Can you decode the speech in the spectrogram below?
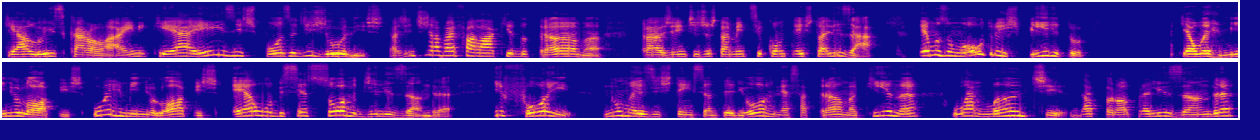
que é a Louise Caroline, que é a ex-esposa de Jules. A gente já vai falar aqui do trama para a gente justamente se contextualizar. Temos um outro espírito que é o Hermínio Lopes. O Hermínio Lopes é o obsessor de Lisandra e foi, numa existência anterior, nessa trama aqui, né, o amante da própria Lisandra,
